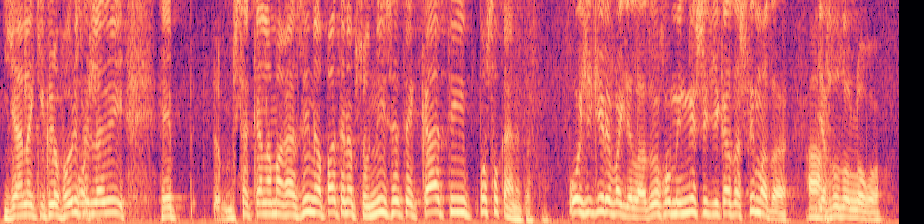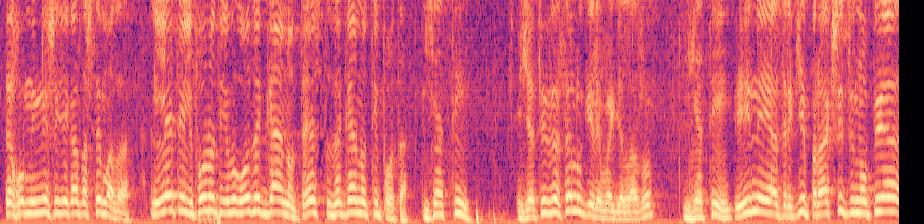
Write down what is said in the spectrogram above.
Για να κυκλοφορήσετε, δηλαδή, ε, σε κανένα μαγαζί να πάτε να ψωνίσετε κάτι. Πώς το κάνετε αυτό; Όχι, κύριε Βαγγελάδο, έχω μηνύσει και καταστήματα για αυτό το λόγο. Έχω μηνύσει και καταστήματα. Λέτε λοιπόν ότι εγώ δεν κάνω τεστ, δεν κάνω τίποτα. Γιατί; Γιατί δεν θέλω, κύριε Βαγγελάτο. Γιατί; Είναι ιατρική πράξη την οποία,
